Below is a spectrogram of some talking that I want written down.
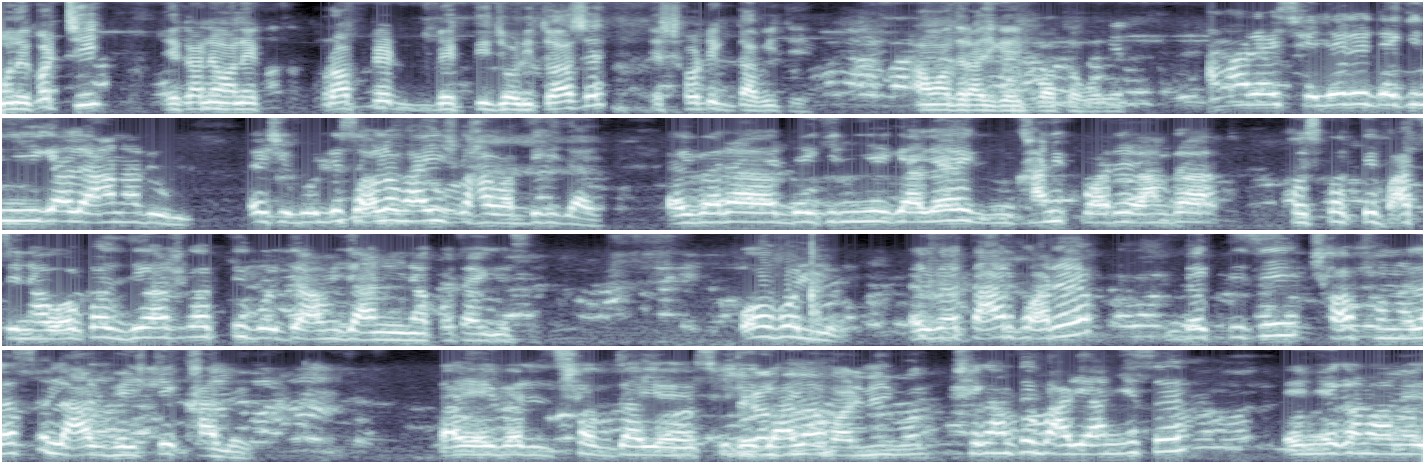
মনে করছি এখানে অনেক করাপ্টেড ব্যক্তি জড়িত আছে, এর সঠিক দাবিতে আমাদের আজকে এই পথ করুন। আমার এই ছেলেরে ডেকে নিয়ে গেলে আনারুল এসে বললে, চলো ভাই খাবার দিকে যাই। এইবারে ডেকে নিয়ে গেলে খানিক পরে আমরা খোঁজ করতে পারছি না ওর কাছে জিজ্ঞাসা করতে বলছে আমি জানি না কোথায় গেছে। ও বলল এবার তারপরে দেখতেছি সব শোনা যাচ্ছে লাল ভেস্টে খালে তাই এবার সব যাই ছুটে গেলাম। সেখান থেকে বাড়ি আনিয়েছে। এনে এখানে অনেক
